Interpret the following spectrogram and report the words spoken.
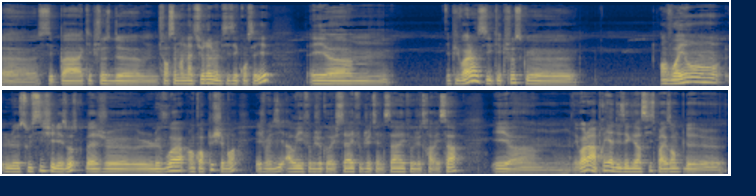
euh, c'est pas quelque chose de forcément naturel même si c'est conseillé. Et, euh, et puis voilà, c'est quelque chose que en voyant le souci chez les autres, bah, je le vois encore plus chez moi. Et je me dis, ah oui, il faut que je corrige ça, il faut que je tienne ça, il faut que je travaille ça. Et, euh, voilà, après, il y a des exercices, par exemple, de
